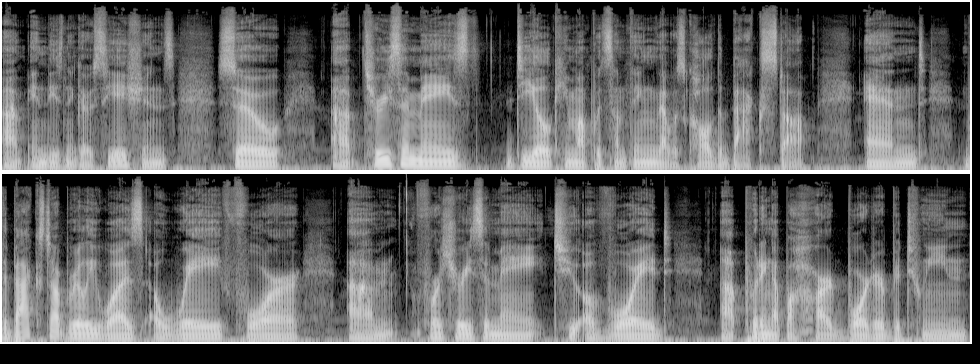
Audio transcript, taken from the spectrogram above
um, in these negotiations. So uh, Theresa May's deal came up with something that was called the backstop, and the backstop really was a way for um, for Theresa May to avoid uh, putting up a hard border between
